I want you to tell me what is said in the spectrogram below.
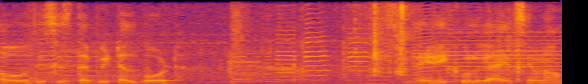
Oh this is the beetle board. Very cool guys you know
